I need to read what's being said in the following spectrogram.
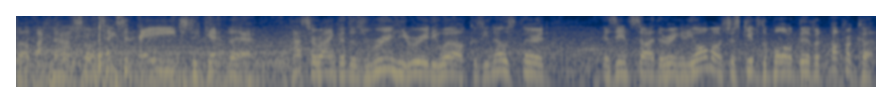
Well, back in the hand slow. It takes an age to get there. Hasaranga does really, really well because he knows third is inside the ring and he almost just gives the ball a bit of an uppercut.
